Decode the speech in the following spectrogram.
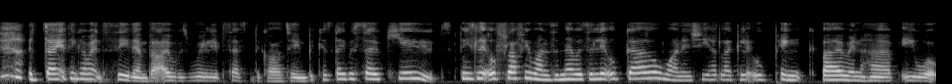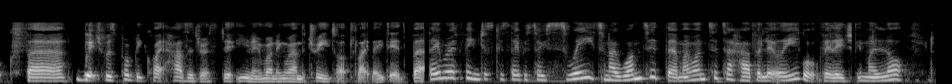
I don't think I went to see them, but I was really obsessed with the cartoon because they were so cute. These little fluffy ones, and there was a little girl one, and she had like a little pink bow in her Ewok fur, which was probably quite hazardous, to, you know, running around the treetops like they did. But they were a thing just because they were so sweet, and I wanted them. I wanted to have a little Ewok village in my loft.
